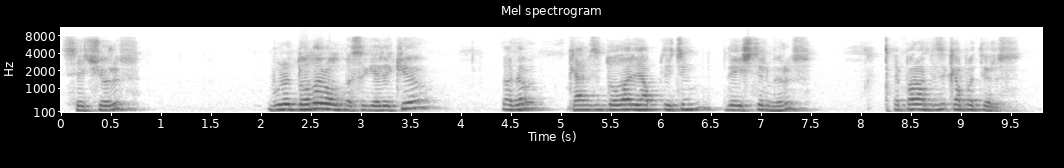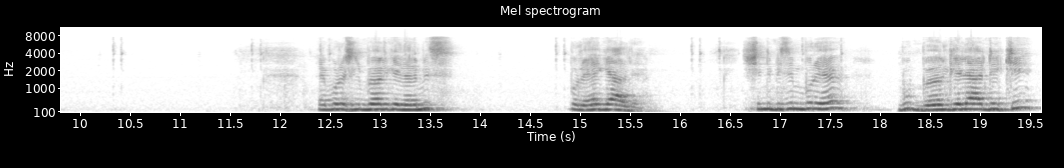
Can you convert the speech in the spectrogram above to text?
seçiyoruz. Burada dolar olması gerekiyor. Zaten kendisi dolar yaptığı için değiştirmiyoruz. Ve parantezi kapatıyoruz. Ve burada şimdi bölgelerimiz buraya geldi. Şimdi bizim buraya bu bölgelerdeki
